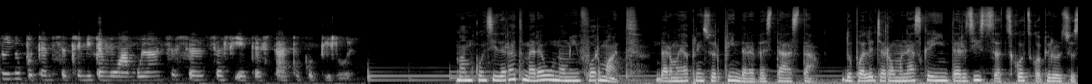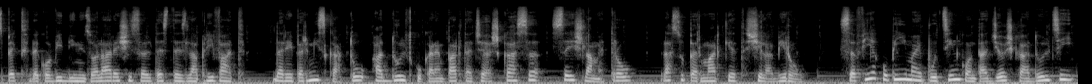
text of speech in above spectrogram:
noi nu putem să trimitem o ambulanță să, să fie testată copilul. M-am considerat mereu un om informat, dar mă ia prin surprindere vestea asta. După legea românească e interzis să-ți scoți copilul suspect de COVID din izolare și să-l testezi la privat, dar e permis ca tu, adult cu care împarte aceeași casă, să ieși la metrou, la supermarket și la birou. Să fie copiii mai puțin contagioși ca adulții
